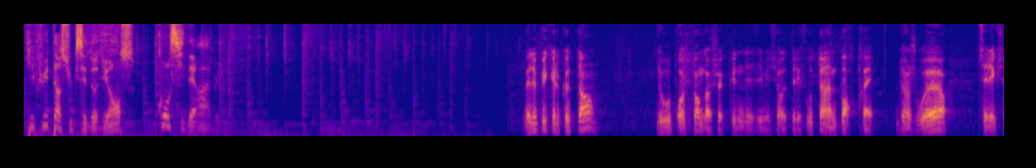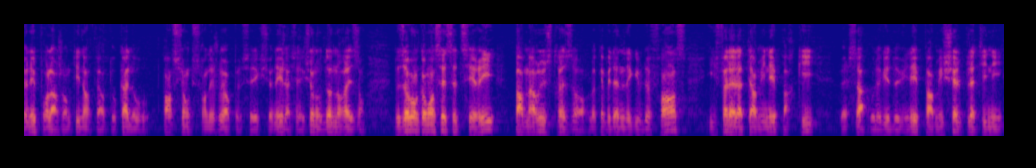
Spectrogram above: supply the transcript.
qui fut un succès d'audience considérable. Mais depuis quelque temps, nous vous projetons dans chacune des émissions de Téléfoot un portrait d'un joueur sélectionnés pour l'Argentine. Enfin, en tout cas, nous pensions que ce sont des joueurs sélectionnés. La sélection nous donne raison. Nous avons commencé cette série par Marius Trésor, le capitaine de l'équipe de France. Il fallait la terminer par qui? Ben Ça, vous l'aviez deviné, par Michel Platini.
